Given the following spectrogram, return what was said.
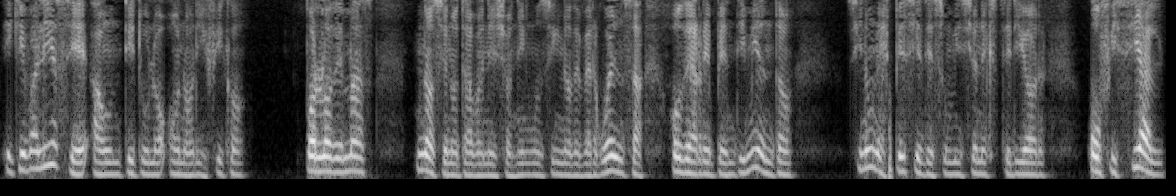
equivaliese a un título honorífico. Por lo demás, no se notaba en ellos ningún signo de vergüenza o de arrepentimiento, sino una especie de sumisión exterior, oficial,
